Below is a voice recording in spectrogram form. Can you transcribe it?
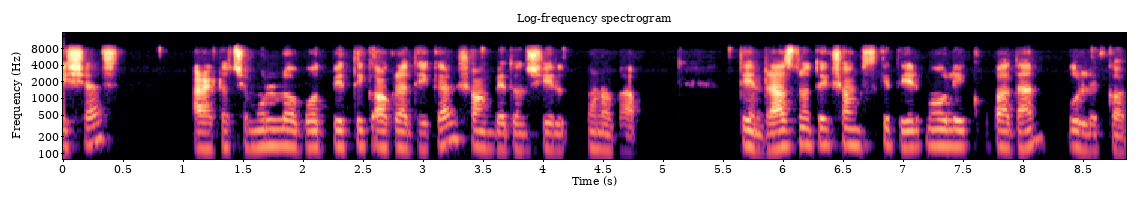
বিশ্বাস, আর একটা হচ্ছে মূল্যবোধ ভিত্তিক অগ্রাধিকার, সংবেদনশীল মনোভাব। তিন, রাজনৈতিক সংস্কৃতির মৌলিক উপাদান উল্লেখ কর।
